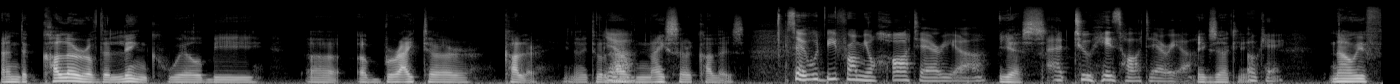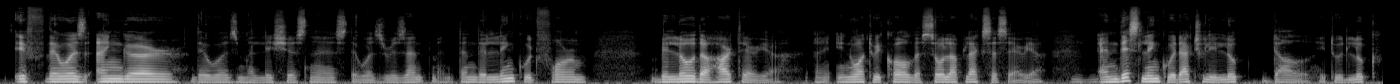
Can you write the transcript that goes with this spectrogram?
and the color of the link will be uh, a brighter color. You know, it will Yeah. have nicer colors. So it would be from your heart area Yes, uh, to his heart area. exactly. Okay. Now, if if there was anger, there was maliciousness, there was resentment, then the link would form below the heart area, uh, in what we call the solar plexus area, Mhm. and this link would actually look dull. It would look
